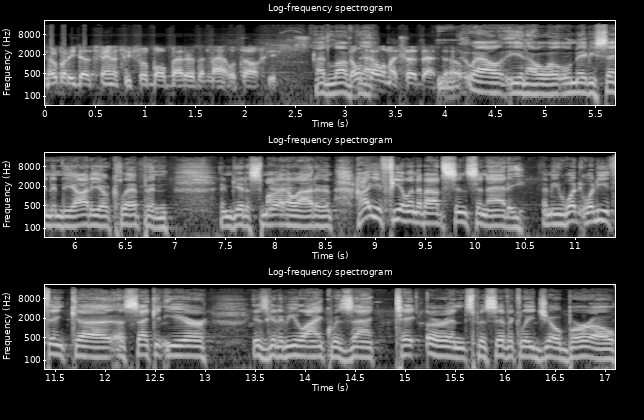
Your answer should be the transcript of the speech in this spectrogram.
nobody does fantasy football better than Matt Lutovsky. I'd love that. Don't that. tell him I said that though. Well, you know, we'll, we'll maybe send him the audio clip and and get a smile yeah. out of him. How are you feeling about Cincinnati? I mean, what what do you think uh, a second year is going to be like with Zac Taylor and specifically Joe Burrow?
